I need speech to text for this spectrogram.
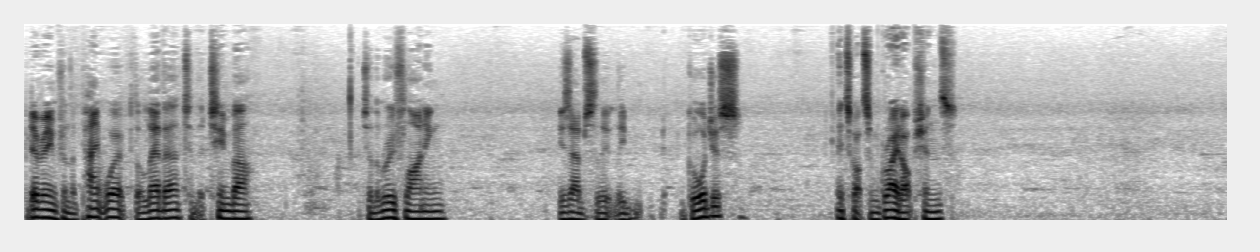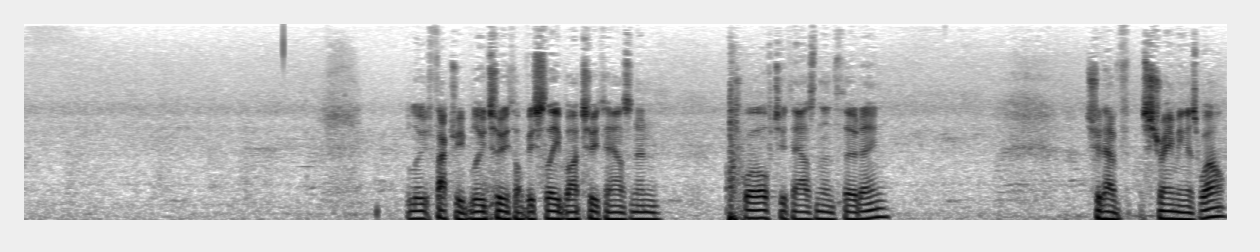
But everything from the paintwork to the leather to the timber to the roof lining is absolutely gorgeous. It's got some great options. Blue, factory Bluetooth, obviously, by 2012, 2013. Should have streaming as well.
